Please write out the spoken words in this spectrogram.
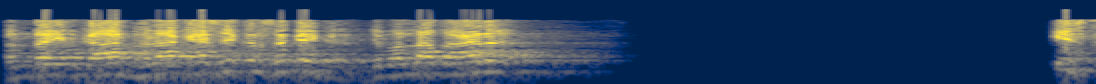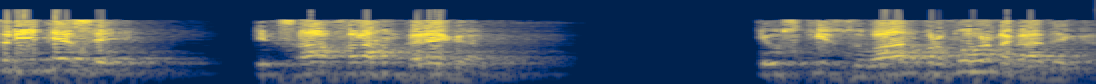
بندہ انکار بھلا کیسے کر سکے گا؟ جب اللہ تعالی اس طریقے سے انصاف فراہم کرے گا۔ کہ اس کی زبان پر مہر لگا دے گا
